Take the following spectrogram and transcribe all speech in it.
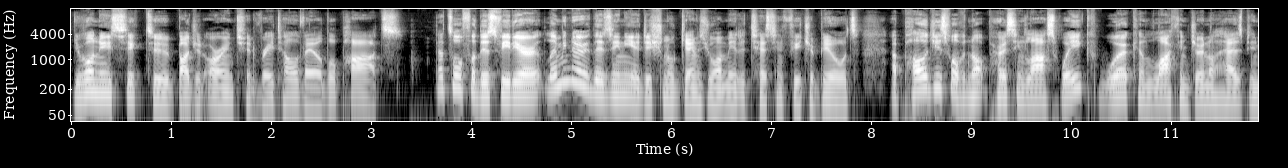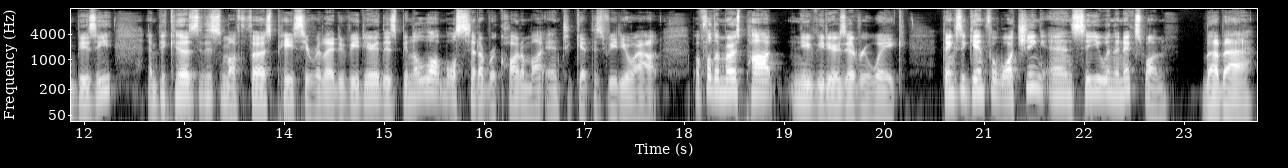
you will need to stick to budget oriented retail available parts. That's all for this video. Let me know if there's any additional games you want me to test in future builds. Apologies for not posting last week. Work and life in general has been busy, and because this is my first PC related video, there's been a lot more setup required on my end to get this video out. But for the most part, new videos every week. Thanks again for watching and see you in the next one. Bye bye.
